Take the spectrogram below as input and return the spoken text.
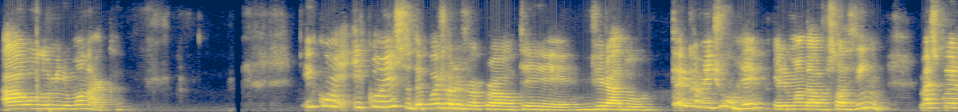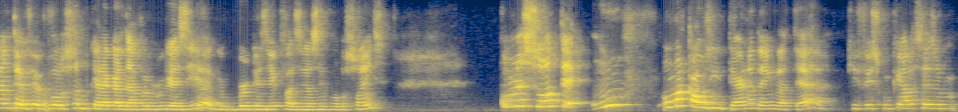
ao domínio monarca. E com, e com isso, depois de Oliver Cromwell ter virado, teoricamente, um rei, porque ele mandava sozinho, mas com ele não teve revolução, porque ele agradava a burguesia, a burguesia que fazia as revoluções, começou a ter um, uma causa interna da Inglaterra que fez com que ela seja,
